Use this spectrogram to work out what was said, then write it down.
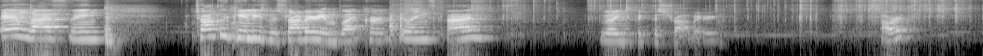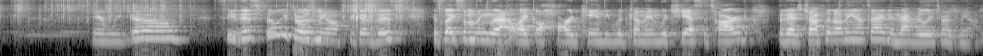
and last thing, chocolate candies with strawberry and blackcurrant fillings. I'm going to pick the strawberry. All right, here we go. See, this really throws me off because this is like something that like a hard candy would come in, which yes, it's hard, but it has chocolate on the outside, and that really throws me off.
